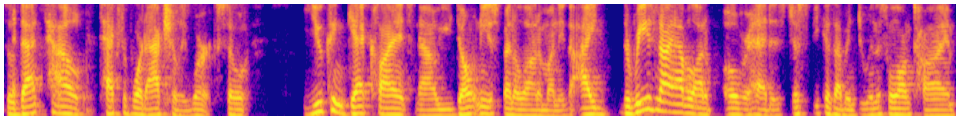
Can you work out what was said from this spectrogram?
So that's how tech support actually works. So you can get clients now. You don't need to spend a lot of money. The I the reason I have a lot of overhead is just because I've been doing this a long time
